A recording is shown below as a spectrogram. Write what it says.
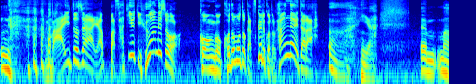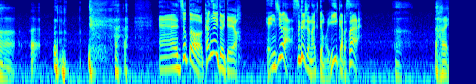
バイトじゃやっぱ先行き不安でしょ。今後子供とか作ること考えたら。あいや。えまああ えーちょっと考えといてよ。返事はすぐじゃなくてもいいからさ。はい。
